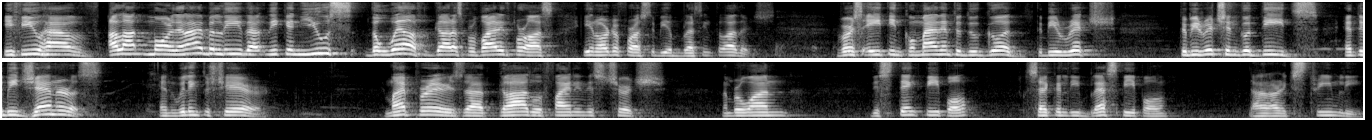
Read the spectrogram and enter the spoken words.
if you have a lot more, then I believe that we can use the wealth God has provided for us in order for us to be a blessing to others. Verse 18 command them to do good, to be rich, to be rich in good deeds, and to be generous and willing to share. My prayer is that God will find in this church, number one, distinct people, secondly, blessed people that are extremely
